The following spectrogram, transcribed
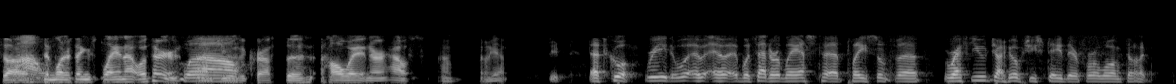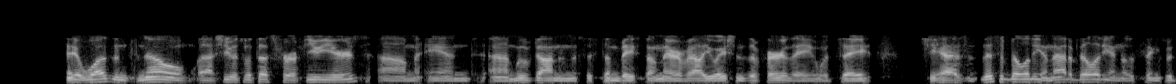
saw wow. similar things playing out with her. Wow. Um, she was across the hallway in our house. Um, so yeah. That's cool. Reid, was that her last uh, place of uh, refuge? I hope she stayed there for a long time. It wasn't. No, uh, she was with us for a few years um, and uh, moved on in the system based on their evaluations of her. They would say she has this ability and that ability, and those things would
